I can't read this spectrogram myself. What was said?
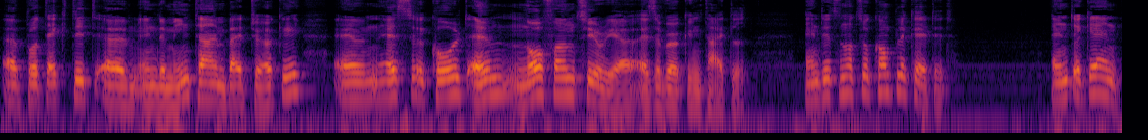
uh, protected um, in the meantime by Turkey um, as uh, called um, Northern Syria as a working title. And it's not so complicated. And again,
